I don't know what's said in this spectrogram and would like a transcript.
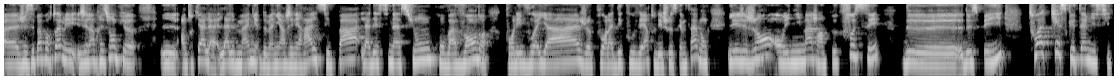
euh, je sais pas pour toi, mais j'ai l'impression que, en tout cas, l'Allemagne, de manière générale, c'est pas la destination qu'on va vendre pour les voyages, pour la découverte ou des choses comme ça. Donc, les gens ont une image un peu faussée de, de ce pays. Toi, qu'est-ce que tu aimes ici?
